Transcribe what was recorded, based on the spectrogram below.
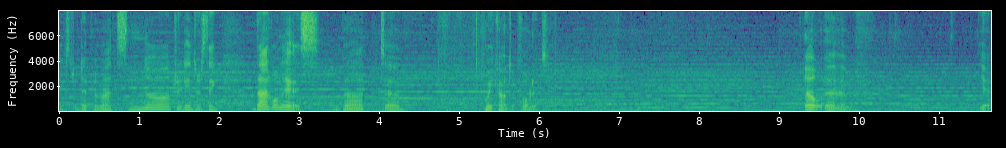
Extra diplomats, not really interesting. That one is, but uh, we can't afford it. Oh, um, yeah,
